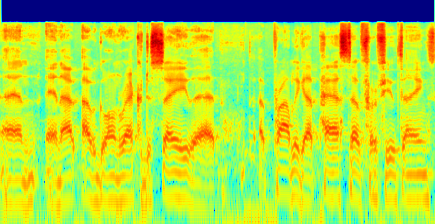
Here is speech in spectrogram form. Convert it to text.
And, and I, I, would go on record to say that I probably got passed up for a few things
